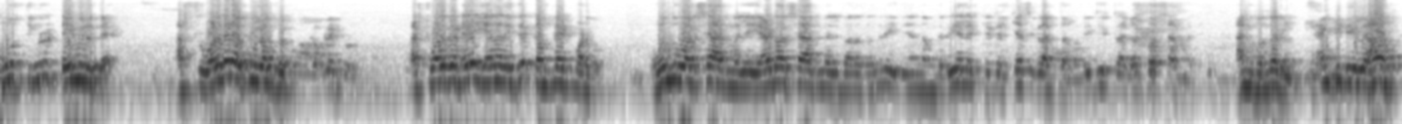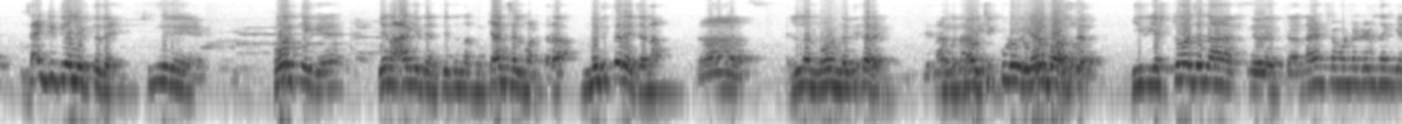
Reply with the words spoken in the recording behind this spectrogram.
ಮೂರ್ ತಿಂಗಳು ಟೈಮ್ ಇರುತ್ತೆ. ಅಷ್ಟ್ರ ಒಳಗಡೆ ಅಪೀಲ್ ಹೋಗ್ಬೇಕು. ಅಷ್ಟ್ರ ಒಳಗಡೆ ಏನಾದ್ರು ಇದ್ರೆ ಕಂಪ್ಲೇಂಟ್ ಮಾಡ್ಬೇಕು. ಒಂದು ವರ್ಷ ಆದ್ಮೇಲೆ ಎರಡು ವರ್ಷ ಆದ್ಮೇಲೆ ಬರೋದಂದ್ರೆ ಇದು ನಮ್ದು ರಿಯಲ್ ಎಸ್ಟೇಟ್ ಅಲ್ಲಿ ಕೇಸ್ಗಳಾಗ್ತಲ್ಲ ರಿಜಿಸ್ಟರ್ ಆಗಿ ಹತ್ತು ವರ್ಷ ಆದ್ಮೇಲೆ. ಹಂಗ್ ಬಂದವ್ರಿ. ಸ್ಯಾಂಕ್ಟಿಟಿ ಇಲ್ಲ. ಸ್ಯಾಂಕ್ಟಿಟಿಯಲ್ಲಿ ಇರ್ತದೆ. ಸುಮ್ಮನೆ ಕೋರಿಕೆಗೆ ಏನೋ ಆಗಿದೆ ಅಂತ ಇದನ್ನ ಅದನ್ನ ಕ್ಯಾನ್ಸಲ್ ಮಾಡ್ತಾರ? ನಗ್ತಾರೆ ಜನ. ಎಲ್ಲ ನೋಡ್ ನಗ್ತಾರೆ. ನಾವು ಚಿಕ್ಕ ಹುಡುಗರು ಹೇಳ್ಬಾರ್ದು. ಈಗ ಎಷ್ಟೋ ಜನ ನಾರಾಯಣ ಶ್ರಮಣ್ಣ ಹೇಳ್ದಂಗೆ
